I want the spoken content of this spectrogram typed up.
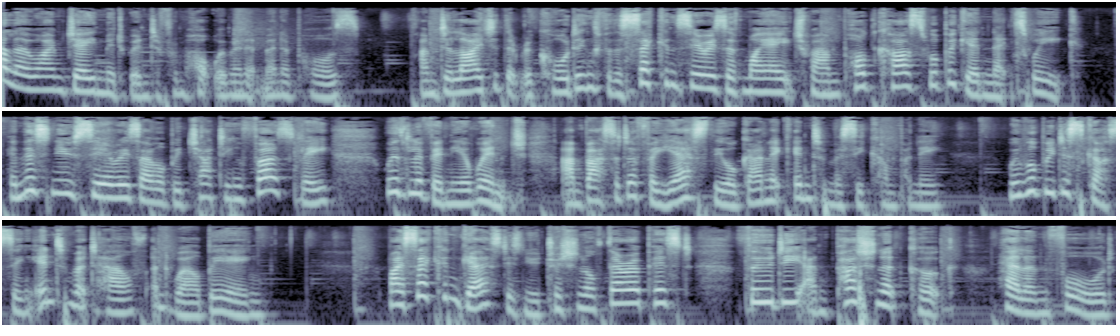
Hello, I'm Jane Midwinter from Hot Women at Menopause. I'm delighted that recordings for the second series of my HWAM podcast will begin next week. In this new series, I will be chatting firstly with Lavinia Winch, ambassador for Yes, the Organic Intimacy Company. We will be discussing intimate health and well-being. My second guest is nutritional therapist, foodie, and passionate cook Helen Ford,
